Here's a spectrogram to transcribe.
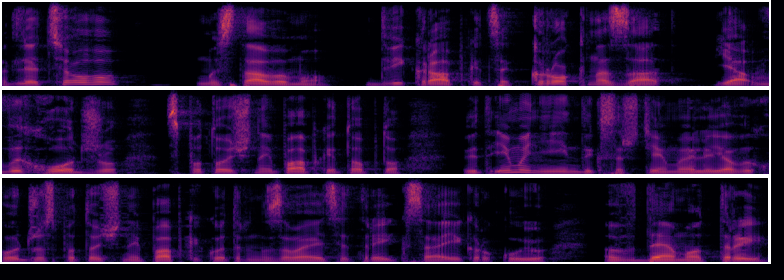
Для цього ми ставимо дві крапки, це крок назад. Я виходжу з поточної папки, тобто від імені index.html я виходжу з поточної папки, котра називається 3xa, і крокую в Demo 3.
